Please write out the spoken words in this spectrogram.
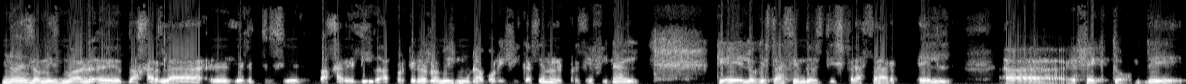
No es lo mismo eh, bajar la eh, electricidad, bajar el IVA, porque no es lo mismo una bonificación en el precio final, que lo que está haciendo es disfrazar el ah, efecto de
